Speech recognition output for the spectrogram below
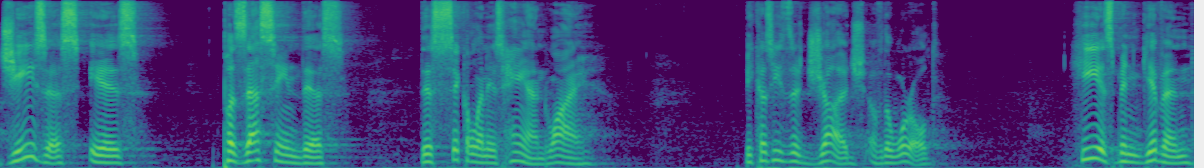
Jesus is possessing this, this sickle in his hand. Why? Because he's the judge of the world. He has been given,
